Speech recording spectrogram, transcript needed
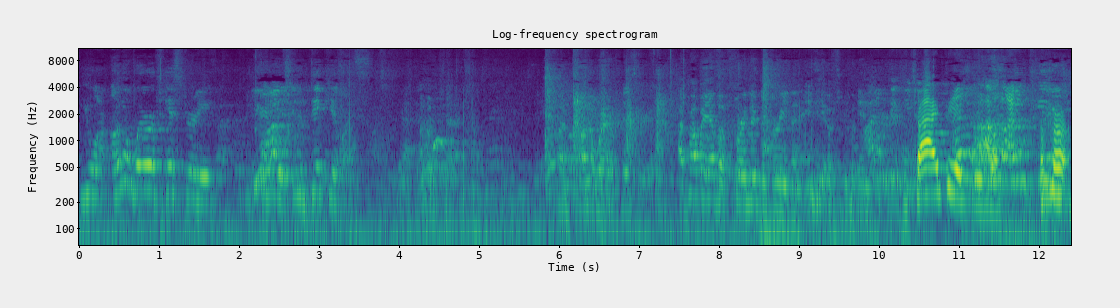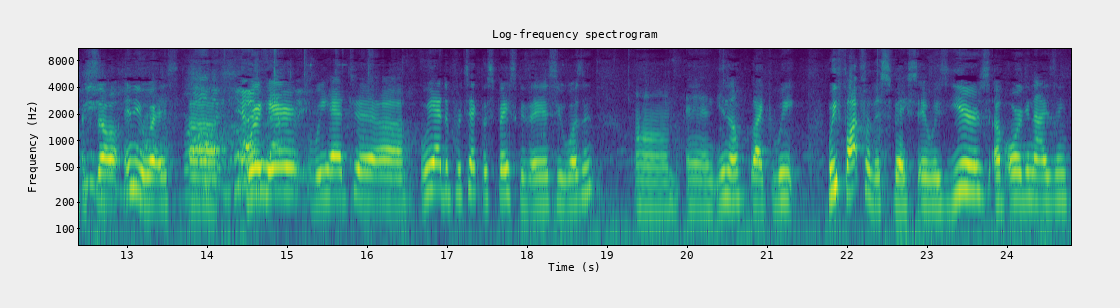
You are unaware of history, You and it's ridiculous. un- unaware of history. I probably have a further degree than any of you in here. Tried PhD. though. so, anyways, uh, we're here. We had to uh, we had to protect the space because ASU wasn't, um, and you know, like we we fought for this space. It was years of organizing,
